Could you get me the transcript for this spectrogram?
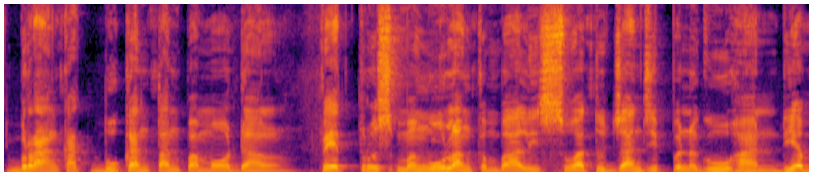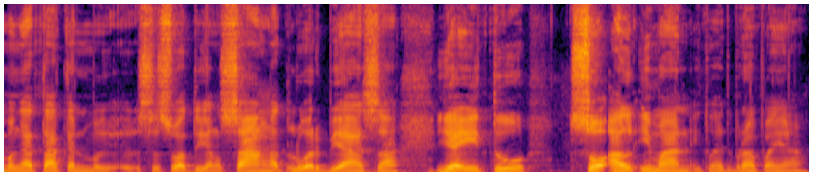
Berangkat bukan tanpa modal. Petrus mengulang kembali suatu janji peneguhan. Dia mengatakan sesuatu yang sangat luar biasa, yaitu soal iman. Itu ayat berapa ya?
